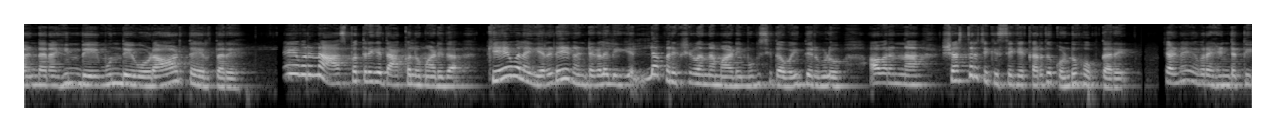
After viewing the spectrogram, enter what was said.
ಗಂಡನ ಹಿಂದೆ, ಮುಂದೆ ಓಡಾಡ್ತಾ ಇರ್ತಾರೆ. ಅವರನ್ನು ಆಸ್ಪತ್ರೆಗೆ ದಾಖಲು ಮಾಡಿದ ಕೇವಲ ಎರಡೇ ಗಂಟೆಗಳಲ್ಲಿ ಎಲ್ಲ ಪರೀಕ್ಷೆಗಳನ್ನು ಮಾಡಿ ಮುಗಿಸಿದ ವೈದ್ಯರುಗಳು ಅವರನ್ನು ಶಸ್ತ್ರಚಿಕಿತ್ಸೆಗೆ ಕರೆದುಕೊಂಡು ಹೋಗ್ತಾರೆ. ಶರಣಯ್ಯವರ ಹೆಂಡತಿ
